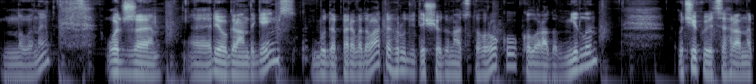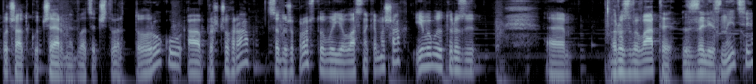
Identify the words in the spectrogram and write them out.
новини. Отже, е, Rio Grande Games буде перевидавати гру 2011 року Colorado Midland. Очікується гра на початку червня 2024 року. А про що гра? Це дуже просто. Ви є власниками шахт, і ви будете роз... розвивати залізниці,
